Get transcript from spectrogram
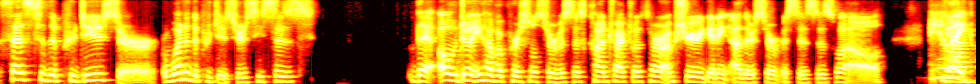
says to the producer, or one of the producers, he says that, oh, don't you have a personal services contract with her? I'm sure you're getting other services as well. And you're Yeah. like,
